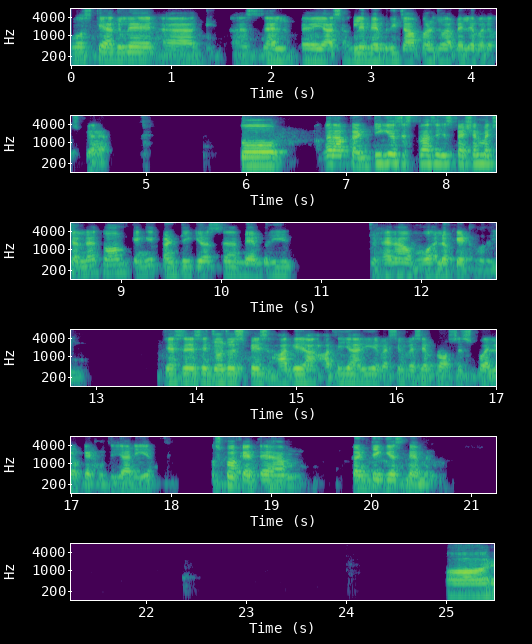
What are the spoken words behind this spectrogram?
वो उसके अगले सेल पे या अगले मेमोरी जहाँ पर जो अवेलेबल है, उस पर आया। तो अगर आप कंटिन्यूस इस तरह से इस फ़ैशन में चल रहे हैं तो हम कहेंगे कंटिन्यूस मेमोरी जो है ना, वो एलोकेट हो रही है। जैसे जैसे जो जो स्पेस आगे आती जा रही है, वैसे वैसे प्रोसेस को एलोकेट होती जा रही है। उसको कहते हैं हम कंटिग्यूस मेमोरी और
